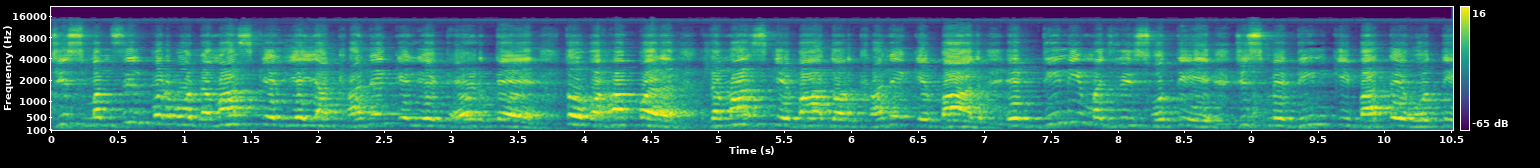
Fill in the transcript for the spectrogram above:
جس منزل پر وہ نماز کے لیے یا کھانے کے لیے ٹھہرتے، تو وہاں پر نماز کے بعد اور کھانے کے بعد ایک دینی مجلس ہوتی، جس میں دین کی باتیں ہوتی،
